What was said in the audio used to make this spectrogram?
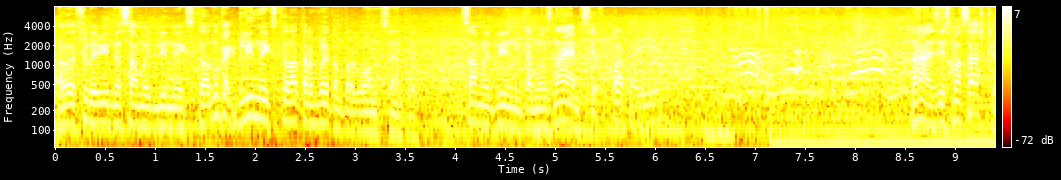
А вот отсюда видно самый длинный эскалатор. Ну, как длинный эскалатор в этом торговом центре. Самый длинный, там мы знаем все, в Паттайе. А, здесь массажка?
